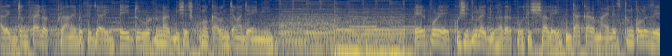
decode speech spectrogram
আরেকজন পাইলট প্রাণে বেঁচে যায়। এই দুর্ঘটনার বিশেষ কোনো কারণ জানা যায়নি। এরপরে একুশে জুলাই দুই হাজার পঁচিশ সালে ঢাকার মাইলস্টোন কলেজে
